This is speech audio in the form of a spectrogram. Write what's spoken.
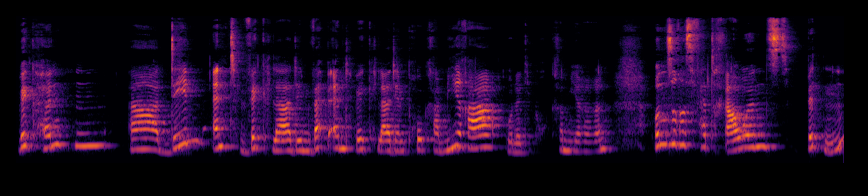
Wir könnten äh, den Entwickler, den Webentwickler, den Programmierer oder die Programmiererin unseres Vertrauens bitten,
